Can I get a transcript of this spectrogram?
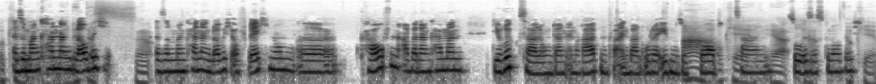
Okay, Also man kann dann, glaube ich, ja. Also man kann dann, glaube ich, auf Rechnung äh, kaufen, aber dann kann man die Rückzahlung dann in Raten vereinbaren oder eben sofort Ah, okay, zahlen. ja, so ist ja, es, glaube ich. Okay.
